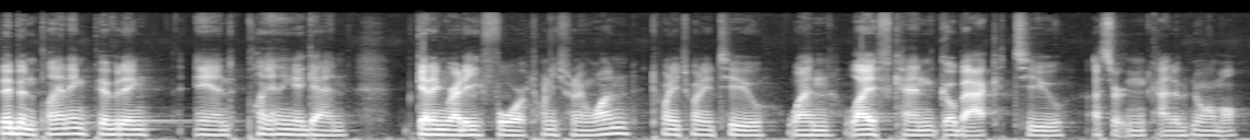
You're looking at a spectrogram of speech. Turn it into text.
They've been planning, pivoting, and planning again getting ready for 2021, 2022, when life can go back to a certain kind of normal.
